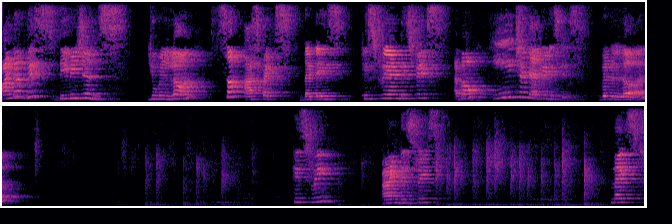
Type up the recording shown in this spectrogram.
under these divisions, you will learn some aspects that is history and districts about each and every districts. We will learn history and districts. Next,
